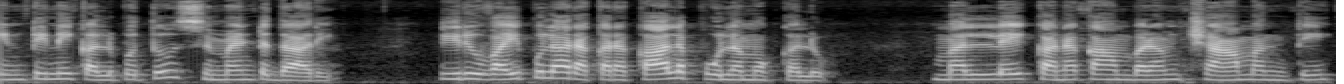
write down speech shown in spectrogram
ఇంటిని కలుపుతూ సిమెంట్ దారి ఇరువైపులా రకరకాల పూల మొక్కలు మల్లె కనకాంబరం చామంతి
